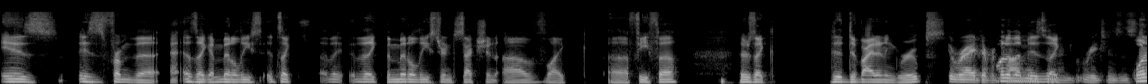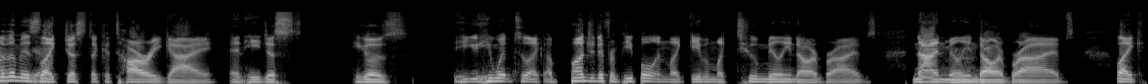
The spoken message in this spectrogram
is is from the is like a Middle East. It's like like like the Middle Eastern section of like uh FIFA. There's like the divided in groups. right, different one of them is, like regions and stuff. One of them is yeah. like just a Qatari guy, and he just he goes he he went to like a bunch of different people and like gave him like two million dollar bribes, nine mm-hmm. million dollar bribes, like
